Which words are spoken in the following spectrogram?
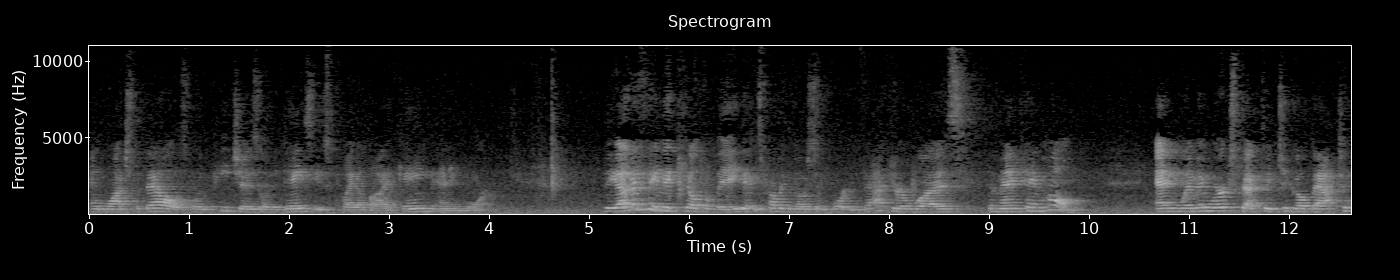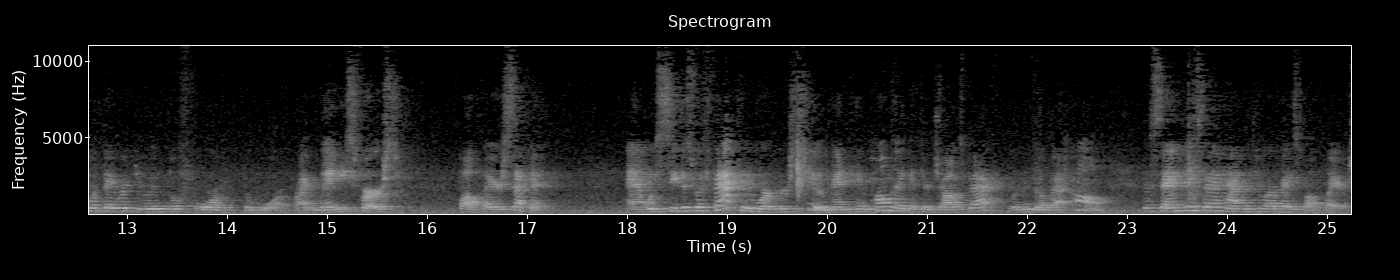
and watch the Belles or the Peaches or the Daisies play a live game anymore. The other thing that killed the league, and it's probably the most important factor, was the men came home. And women were expected to go back to what they were doing before the war, right? Ladies first, ball players second. And we see this with factory workers too. Men came home, they get their jobs back, women go back home. The same thing's going to happen to our baseball players.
